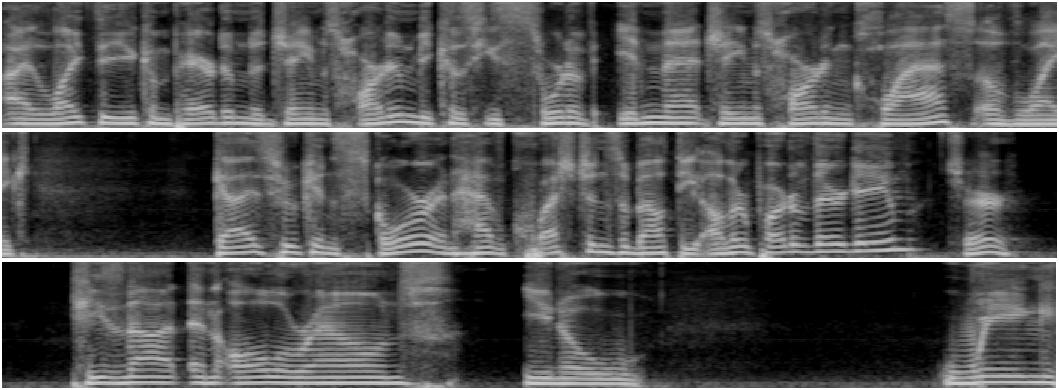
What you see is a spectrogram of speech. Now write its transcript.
I like that you compared him to James Harden because he's sort of in that James Harden class of like guys who can score and have questions about the other part of their game Sure. he's not an all around, you know, wing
